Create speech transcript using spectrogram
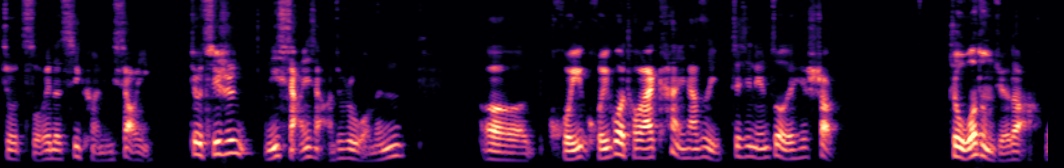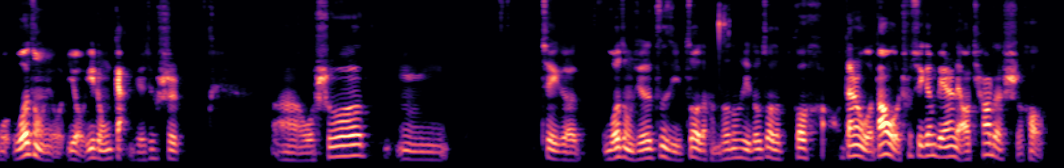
就所谓的希可尼效应。就其实你想一想，就是我们呃回回过头来看一下自己这些年做的一些事儿，就我总觉得啊，我我总有有一种感觉，就是啊，我说嗯。这个我总觉得自己做的很多东西都做的不够好，但是我当我出去跟别人聊天的时候，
